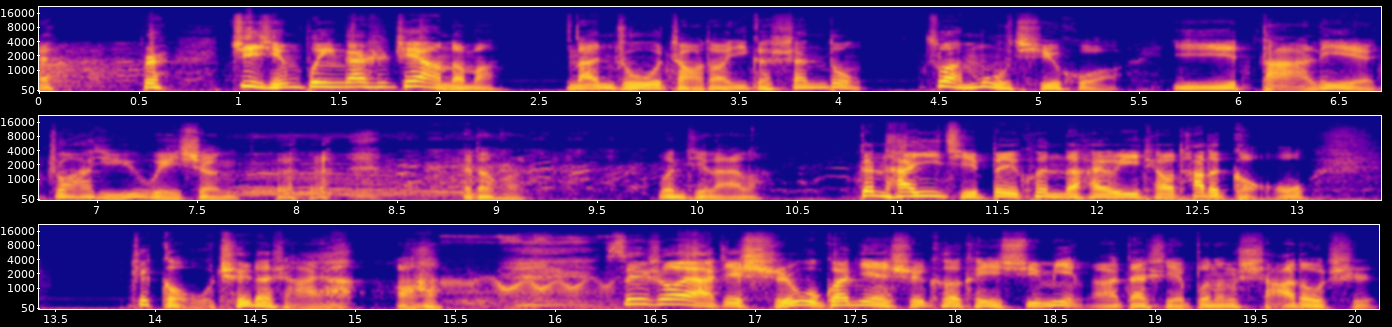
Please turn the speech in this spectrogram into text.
哎，不是，剧情不应该是这样的吗？男主找到一个山洞，钻木取火，以打猎抓鱼为生。哎，等会儿，问题来了，跟他一起被困的还有一条他的狗，这狗吃的啥呀？啊？虽说呀，这食物关键时刻可以续命啊，但是也不能啥都吃。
